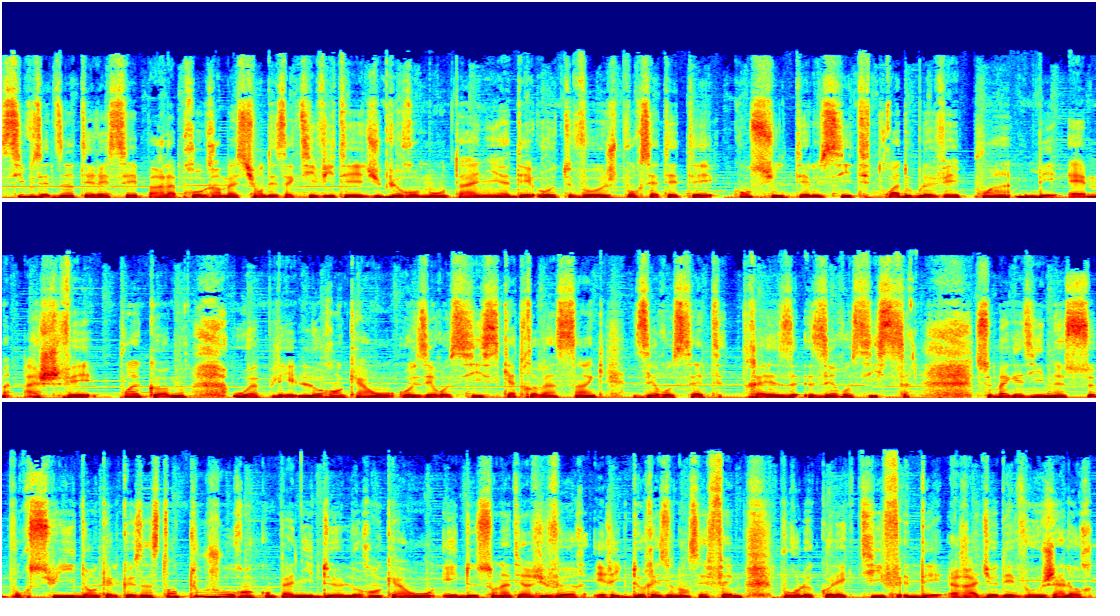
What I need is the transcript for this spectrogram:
Si vous êtes intéressé par la programmation des activités du bureau montagne des Hautes-Vosges pour cet été, consultez le site www.bmhv.com ou appelez Laurent Caon au 06 85 07 13 06. Ce magazine se poursuit dans quelques instants, toujours en compagnie de Laurent Caon et de son intervieweur Eric de Résonance FM pour le collectif des Radios des Vosges. Alors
